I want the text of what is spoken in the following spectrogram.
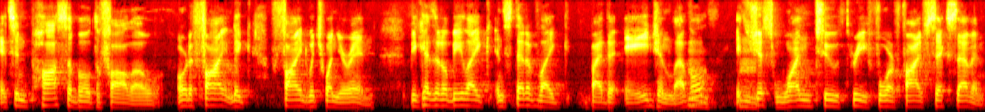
It's impossible to follow or to find like find which one you're in because it'll be like instead of like by the age and level. Mm it's mm. just one, two, three, four, five, six, seven.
